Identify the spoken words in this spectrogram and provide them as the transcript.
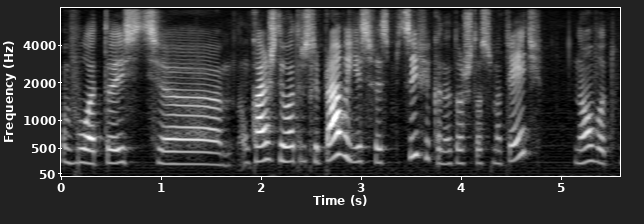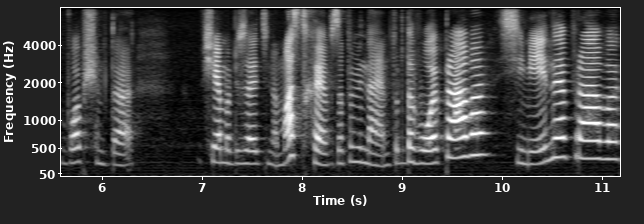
Вот, то есть э, у каждой отрасли права есть своя специфика на то, что смотреть, но вот, в общем-то, Всем обязательно must-have, запоминаем. Трудовое право, семейное право,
